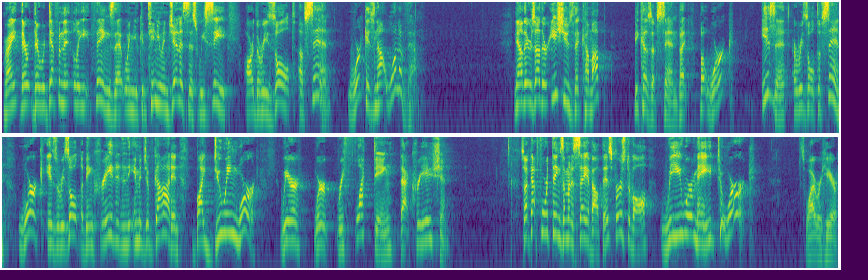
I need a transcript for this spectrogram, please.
right? There, there were definitely things that when you continue in Genesis, we see are the result of sin. Work is not one of them. Now, there's other issues that come up because of sin, but, but work isn't a result of sin. Work is a result of being created in the image of God. And by doing work, we're, we're reflecting that creation. So I've got four things I'm going to say about this. First of all, we were made to work. That's why we're here.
